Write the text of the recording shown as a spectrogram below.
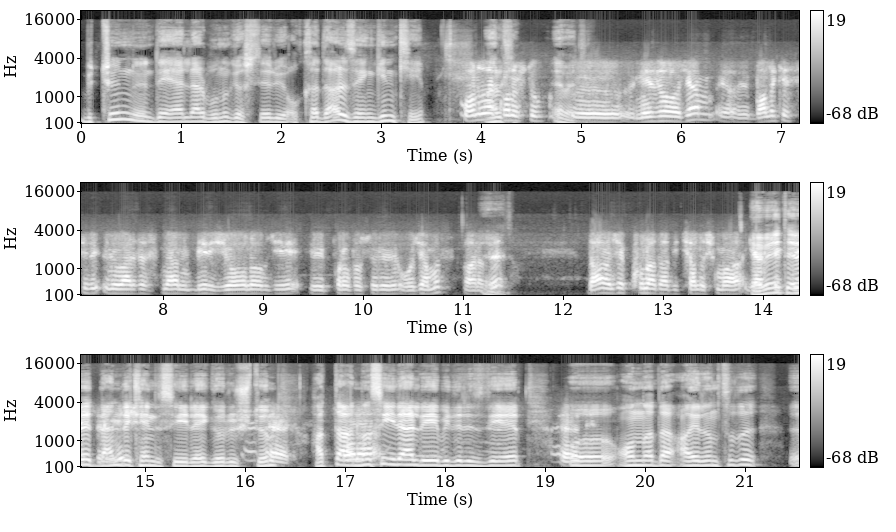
Bütün değerler bunu gösteriyor. O kadar zengin ki. Onu da konuştuk. Evet. Ee, Nezi Hocam e, Balıkesir Üniversitesi'nden bir jeoloji e, profesörü hocamız aradı. Evet. daha önce Kuna'da bir çalışma Evet evet ben de kendisiyle görüştüm. Evet. Hatta Sonra, nasıl ilerleyebiliriz diye evet. o, onunla da ayrıntılı e,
